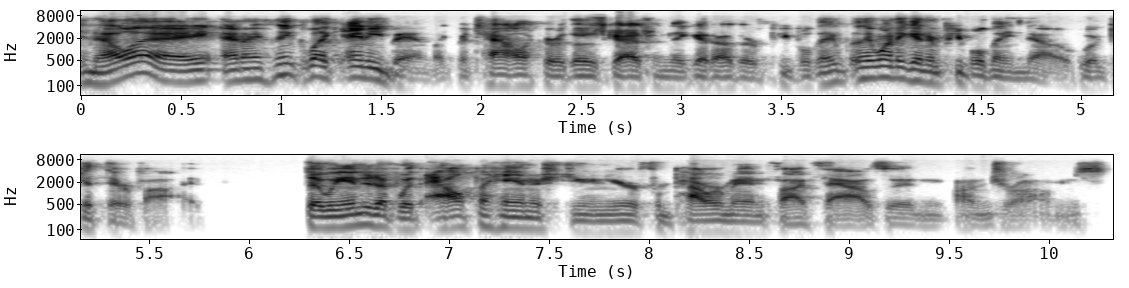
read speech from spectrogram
in LA. And I think like any band, like Metallica or those guys, when they get other people, they, they want to get in people they know who get their vibe. So we ended up with Al Pahanish Jr. from Powerman 5000 on drums,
